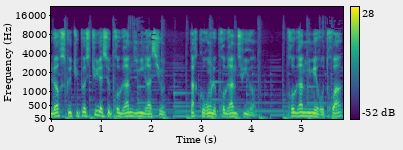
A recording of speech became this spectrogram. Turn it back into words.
lorsque tu postules à ce programme d'immigration. Parcourons le programme suivant. Programme numéro 3,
